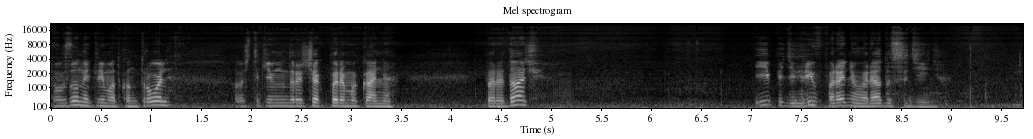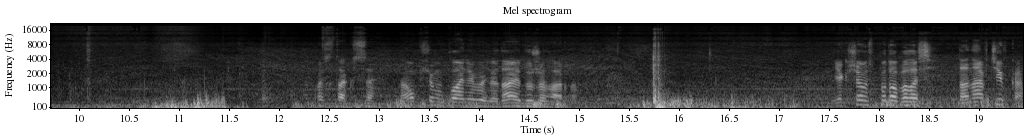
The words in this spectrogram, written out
Двохзонний клімат-контроль. Ось такий рычаг перемикання передач. І підігрів переднього ряду сидінь. Ось так все. На общому плані виглядає дуже гарно. Якщо вам сподобалась дана автівка,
